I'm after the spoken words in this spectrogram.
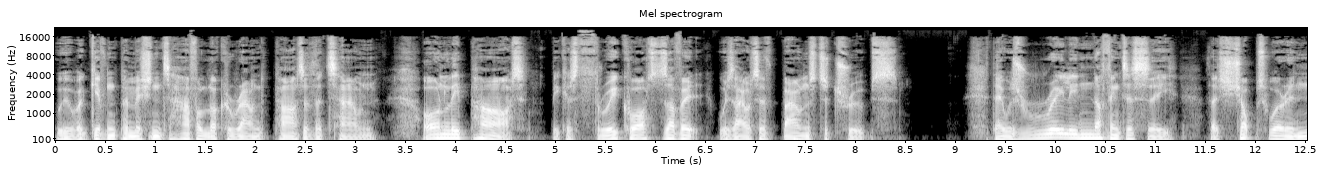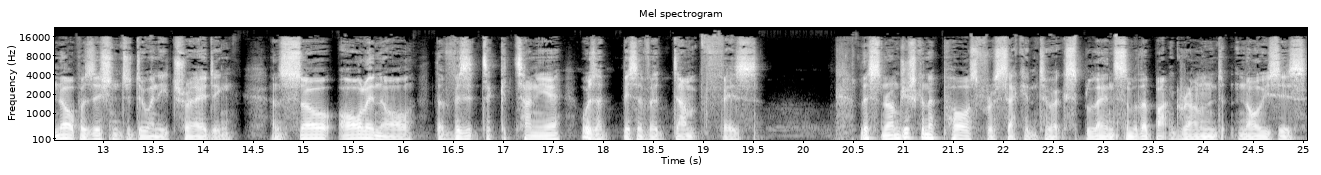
we were given permission to have a look around part of the town. Only part, because three quarters of it was out of bounds to troops. There was really nothing to see, the shops were in no position to do any trading, and so, all in all, the visit to Catania was a bit of a damp fizz. Listener, I'm just going to pause for a second to explain some of the background noises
